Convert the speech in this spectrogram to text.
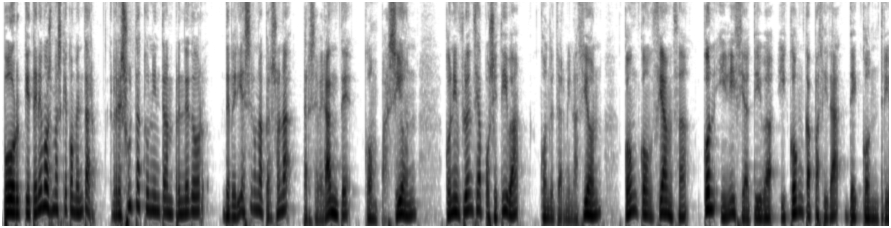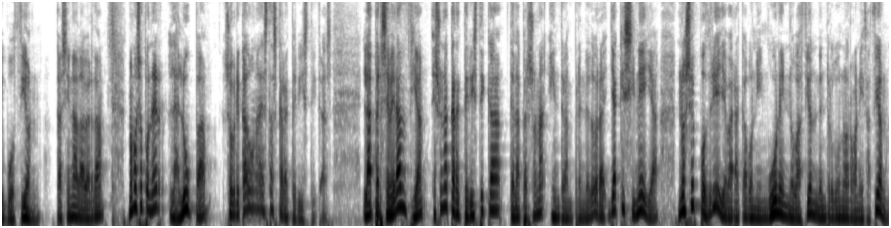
Porque tenemos más que comentar. Resulta que un intraemprendedor debería ser una persona perseverante, con pasión, con influencia positiva, con determinación, con confianza, con iniciativa y con capacidad de contribución. Casi nada, ¿verdad? Vamos a poner la lupa sobre cada una de estas características. La perseverancia es una característica de la persona intraemprendedora, ya que sin ella no se podría llevar a cabo ninguna innovación dentro de una organización.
